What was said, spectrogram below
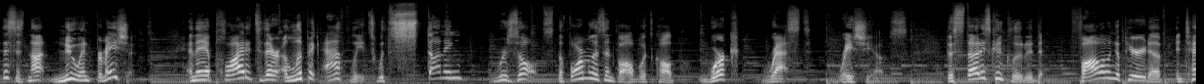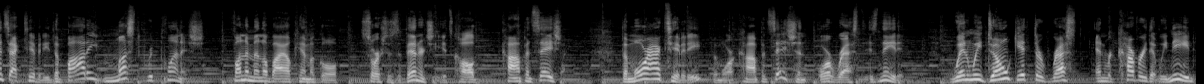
this is not new information. And they applied it to their Olympic athletes with stunning results. The formulas involve what's called work rest ratios. The studies concluded that following a period of intense activity, the body must replenish fundamental biochemical sources of energy. It's called compensation. The more activity, the more compensation or rest is needed. When we don't get the rest and recovery that we need,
